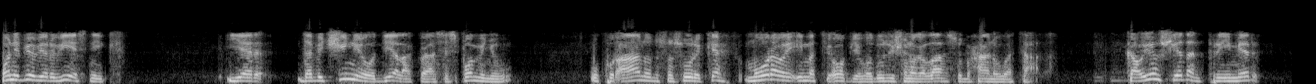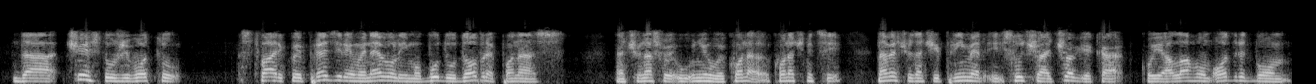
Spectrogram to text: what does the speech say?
on je bio vjerovjesnik, jer da bi činio dijela koja se spominju u Kur'anu, odnosno suri Kehf, morao je imati objev od uzvišenog Allaha subhanahu wa ta'ala. Kao još jedan primjer da često u životu stvari koje prezirujemo i ne volimo budu dobre po nas, znači u, našoj, u njihovoj kona, konačnici, naveću znači primjer i slučaj čovjeka koji je Allahom odredbom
